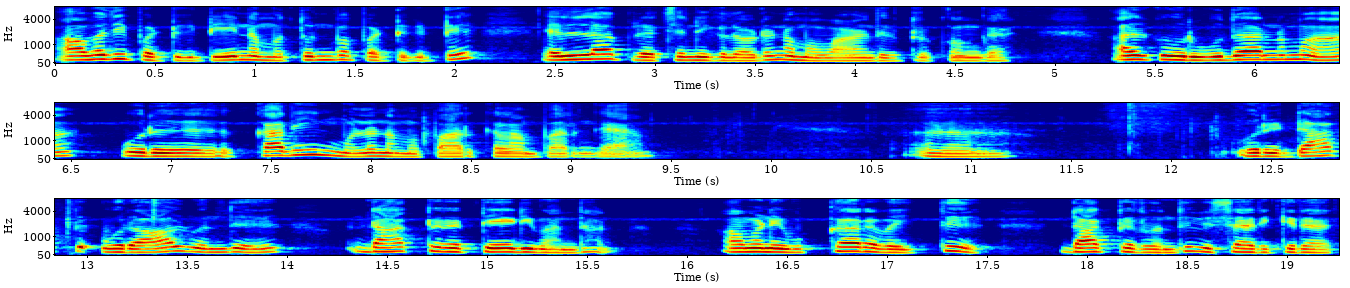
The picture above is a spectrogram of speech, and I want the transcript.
அவதிப்பட்டுக்கிட்டே நம்ம துன்பப்பட்டுக்கிட்டு எல்லா பிரச்சனைகளோடு நம்ம வாழ்ந்துக்கிட்டு இருக்கோங்க. அதுக்கு ஒரு உதாரணமாக ஒரு கதையின் மூலம் நம்ம பார்க்கலாம் பாருங்கள் ஒரு டாக்டர் ஒரு ஆள் வந்து டாக்டரை தேடி வந்தான். அவனை உட்கார வைத்து டாக்டர் வந்து விசாரிக்கிறார்.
